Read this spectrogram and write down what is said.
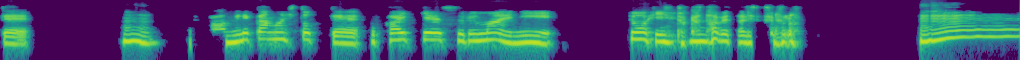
て、た。うん。アメリカの人ってお会計する前に商品とか食べたりするの。うーん。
